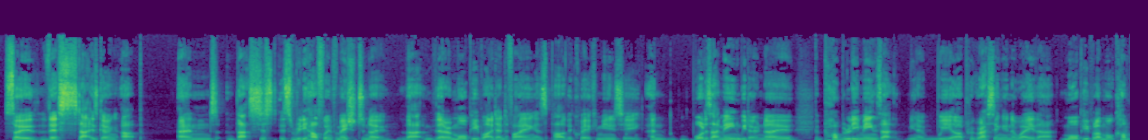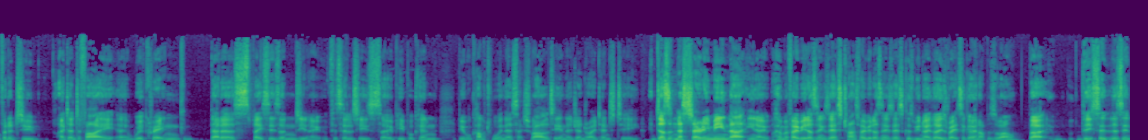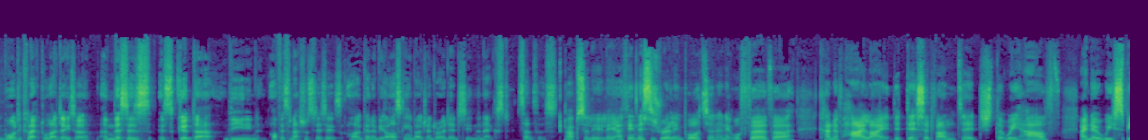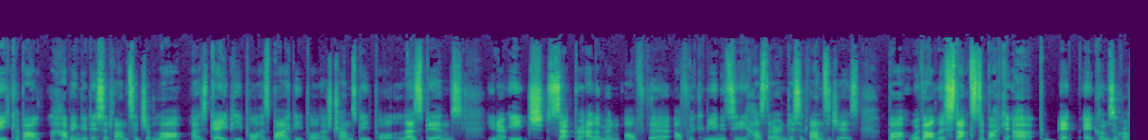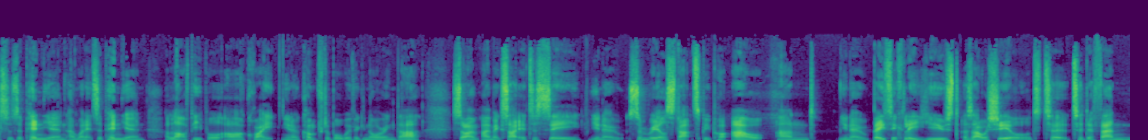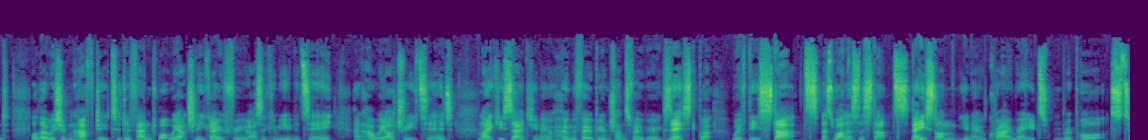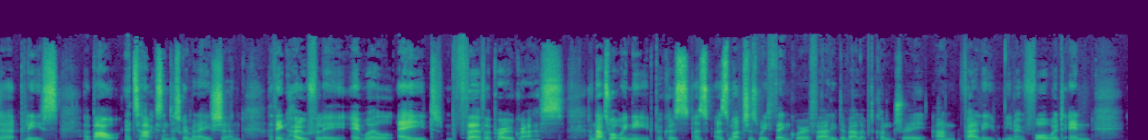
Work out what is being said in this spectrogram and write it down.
So this stat is going up. And that's just, it's really helpful information to know that there are more people identifying as part of the queer community. And what does that mean? We don't know. It probably means that, you know, we are progressing in a way that more people are more confident to identify. Uh, we're creating better spaces and you know facilities so people can be more comfortable in their sexuality and their gender identity. It doesn't necessarily mean that you know homophobia doesn't exist, transphobia doesn't exist because we know those rates are going up as well. But this this is important to collect all that data, and this is it's good that the Office of National Statistics are going to be asking about gender identity in the next census. Absolutely. I think this is really important and it will further kind of highlight the disadvantage that we have. I know we speak about having a disadvantage a lot as gay people, as bi people, as trans people, lesbians, you know, each separate element of the of the community has their own disadvantages, but without the stats to back it up, it it comes across as opinion and when it's opinion, a lot of people are quite, you know, comfortable with ignoring that. So I'm I'm excited to see, you know, some real stats be put out and you know, basically used as our shield to to defend, although we shouldn't have to, to defend what we actually go through as a community and how we are treated. Like you said, you know, homophobia and transphobia exist, but with these stats, as well as the stats based on, you know, crime rates, reports to police about attacks and discrimination, I think hopefully it will aid further progress. And that's what we need because as as much as we think we're a fairly developed country and fairly, you know, forward in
